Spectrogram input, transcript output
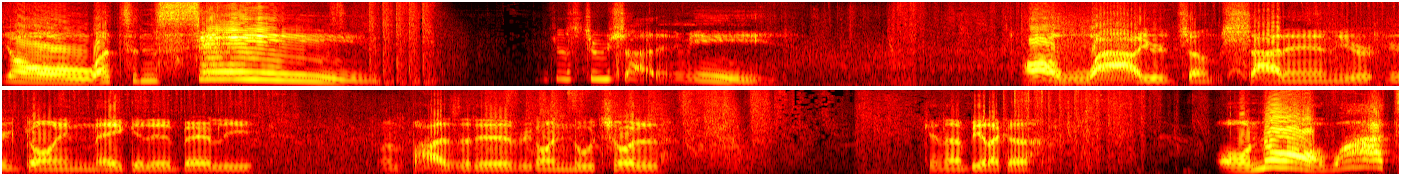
Yo, that's insane! You just two shotting me. Oh wow, you're jump shotting, you're you're going negative barely. Going positive, you're going neutral. Can that be like a Oh no, what?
